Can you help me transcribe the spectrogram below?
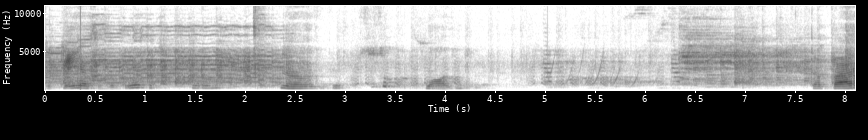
таке, я вже забула так. Я забуваю. Тепер,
